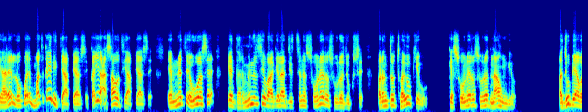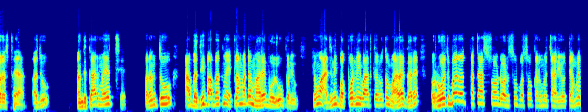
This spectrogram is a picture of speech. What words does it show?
ત્યારે લોકોએ મત કઈ રીતે આપ્યા હશે? કઈ આશાઓથી આપ્યા હશે? એમને તો એવું હશે કે ધર્મેન્દ્રસિંહ વાઘેલા જીતશે ને સોનેરો સૂરજ ઉગશે. પરંતુ થયું કેવું? કે સોનેરો સૂરજ ના ઊંઘ્યો. હજુ બે વર્ષ થયા. હજુ અંધકારમય જ છે. પરંતુ આ બધી બાબતમાં એટલા માટે મારે બોલવું પડ્યું કે હું આજની બપોરની વાત કરું તો મારા ઘરે રોજબરોજ પચાસ સો દોઢસો બસો કર્મચારીઓ તેમજ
